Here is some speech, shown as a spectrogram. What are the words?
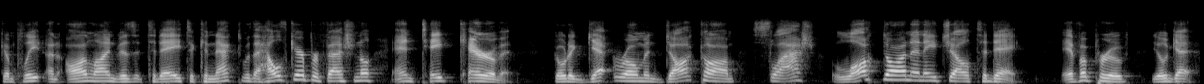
Complete an online visit today to connect with a healthcare professional and take care of it. Go to getroman.com slash locked on NHL today. If approved, you'll get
